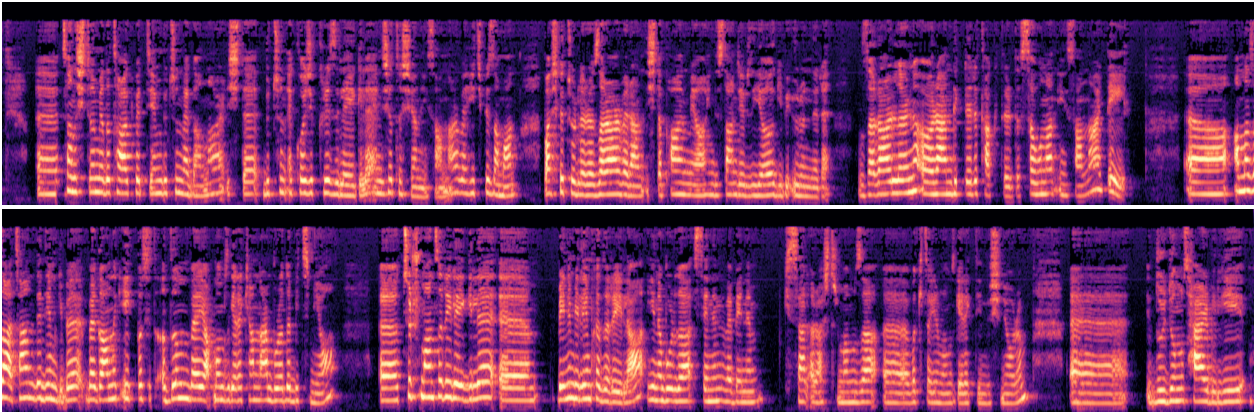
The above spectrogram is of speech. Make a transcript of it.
Ee, tanıştığım ya da takip ettiğim bütün veganlar işte bütün ekolojik kriz ile ilgili endişe taşıyan insanlar ve hiçbir zaman başka türlere zarar veren işte palm yağı, Hindistan cevizi yağı gibi ürünleri zararlarını öğrendikleri takdirde savunan insanlar değil. Ee, ama zaten dediğim gibi veganlık ilk basit adım ve yapmamız gerekenler burada bitmiyor. Ee, Türk mantarı ile ilgili e, benim bildiğim kadarıyla yine burada senin ve benim kişisel araştırmamıza e, vakit ayırmamız gerektiğini düşünüyorum. E, duyduğumuz her bilgiyi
